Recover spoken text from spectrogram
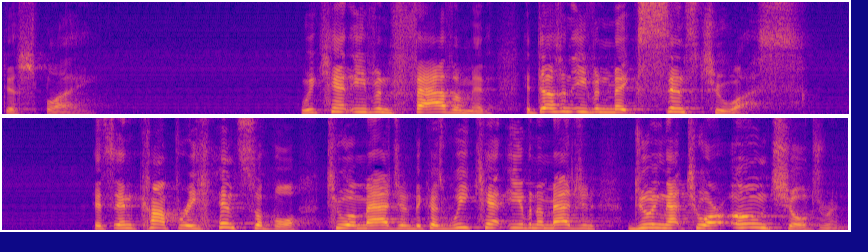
display. We can't even fathom it, it doesn't even make sense to us. It's incomprehensible to imagine because we can't even imagine doing that to our own children.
